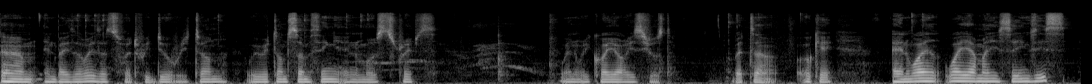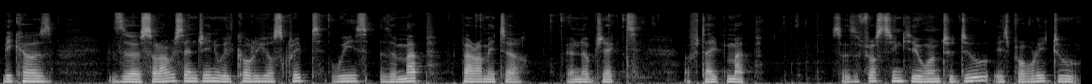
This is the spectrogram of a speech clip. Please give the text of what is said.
Um, and by the way, that's what we do, return. We return something in most scripts when require is used. But uh, okay, and why, why am I saying this? Because the Solarus engine will call your script with the map parameter, an object of type map. So the first thing you want to do is probably to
